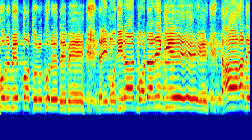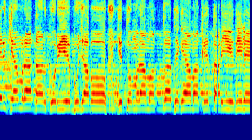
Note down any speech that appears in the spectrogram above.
করবে, কতল করে দেবে। তাই মদিনার বর্ডারে গিয়ে তাদেরকে আমরা দাঁড় করিয়ে বুঝাবো যে তোমরা মক্কা থেকে আমাকে তাড়িয়ে দিলে,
